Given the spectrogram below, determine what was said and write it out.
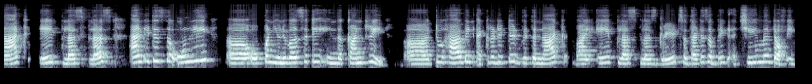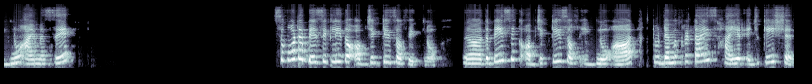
NAAC A++ and it is the only uh, open university in the country uh, to have been accredited with the NAAC by A++ grade. So that is a big achievement of IGNOU, I must say. So what are basically the objectives of IGNOU? Uh, the basic objectives of IGNOU are to democratize higher education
